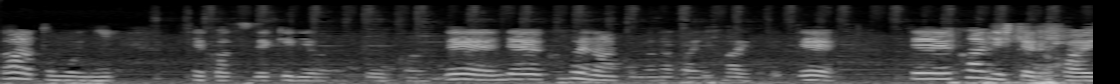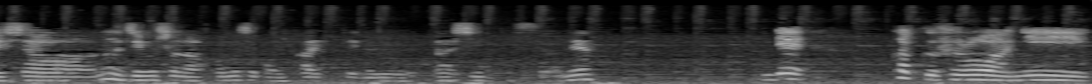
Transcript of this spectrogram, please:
が共に生活できるような空間で、で、カフェなんかも中に入ってて、で、管理してる会社の事務所なんかもそこに入ってるらしいんですよね。で、各フロアに、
